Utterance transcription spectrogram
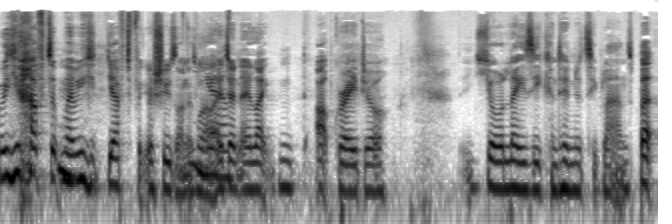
Well, you have to hmm. maybe you have to put your shoes on as well. Yeah. I don't know, like upgrade your your lazy contingency plans. But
